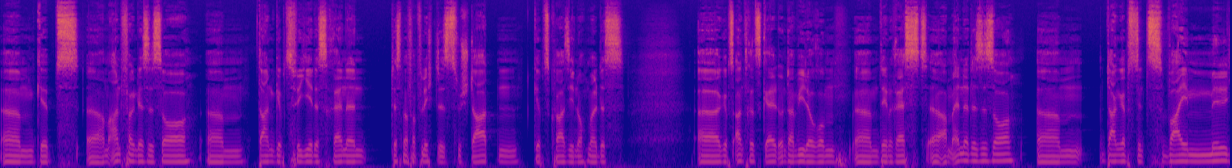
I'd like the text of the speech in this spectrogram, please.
ähm, gibt's äh, am Anfang der Saison, ähm, dann gibt's für jedes Rennen, das man verpflichtet ist zu starten, gibt's quasi nochmal das, äh, gibt's Antrittsgeld und dann wiederum ähm, den Rest äh, am Ende der Saison. Ähm, dann gibt's den 2 Mil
